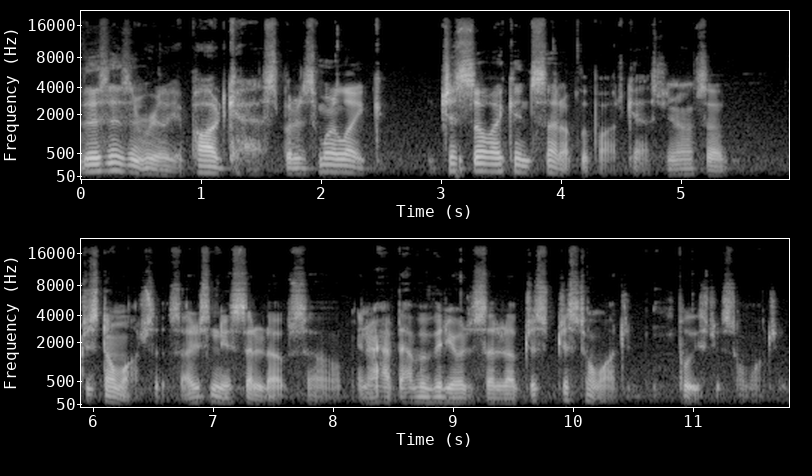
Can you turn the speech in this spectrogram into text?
this isn't really a podcast, but it's more like just so I can set up the podcast, you know? So just don't watch this. I just need to set it up, so and I have to have a video to set it up. Just just don't watch it. Please just don't watch it.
